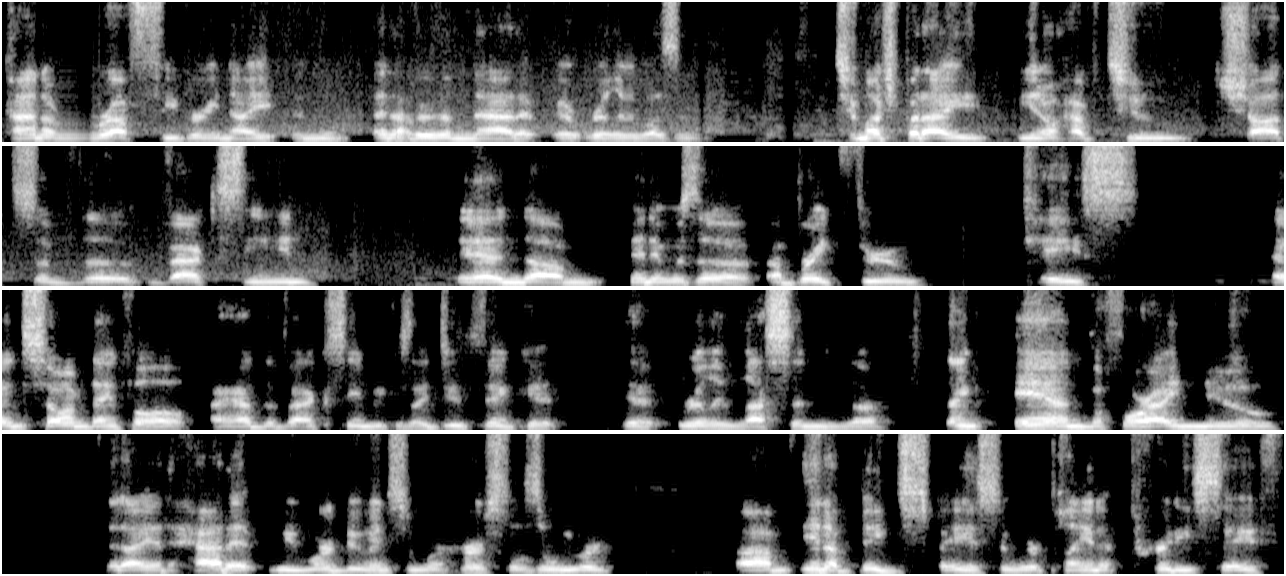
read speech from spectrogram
kind of rough fevery night, and and other than that, it, it really wasn't too much. But I you know have two shots of the vaccine, and um, and it was a, a breakthrough case and so I'm thankful I had the vaccine because I do think it it really lessened the thing. And before I knew that I had had it, we were doing some rehearsals and we were um, in a big space and we were playing it pretty safe.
